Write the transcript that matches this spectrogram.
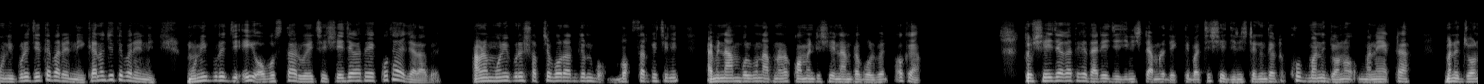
মণিপুরে যেতে পারেননি। কেন যেতে পারেননি? মণিপুরে যে এই অবস্থা রয়েছে, সেই জায়গা থেকে কোথায় দাঁড়াবে? আমরা মণিপুরের সবচেয়ে বড় একজন বক্সারকে চিনি। আমি নাম বলব না, আপনারা কমেন্টে সেই নামটা বলবেন। ওকে? তো সেই জায়গা থেকে দাঁড়িয়ে যে জিনিসটা আমরা দেখতে পাচ্ছি, সেই জিনিসটা কিন্তু একটা খুব মানে জন মানে একটা মানে জন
